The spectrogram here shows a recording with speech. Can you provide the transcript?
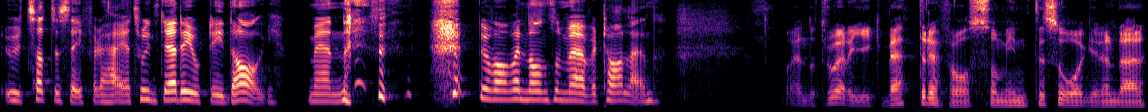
utsatte sig för det här. Jag tror inte jag hade gjort det idag, men det var väl någon som övertalade en. Och ändå tror jag det gick bättre för oss som inte såg i den där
